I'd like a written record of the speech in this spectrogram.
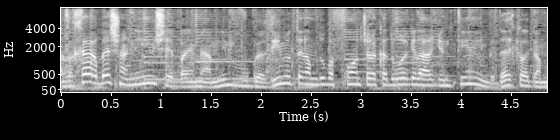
אז אחרי הרבה שנים שבהם מאמנים מבוגרים יותר עמדו בפרונט של הכדורגל הארגנטיני, בדרך כלל גם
